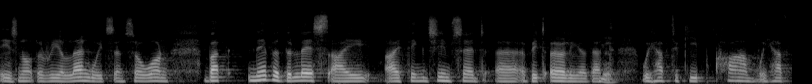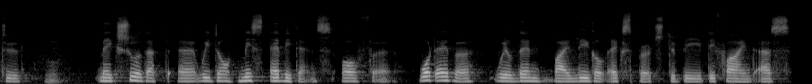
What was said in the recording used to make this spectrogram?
is not a real language, and so on. But nevertheless, I, I think Jim said uh, a bit earlier that yeah. we have to keep calm. We have to mm. make sure that uh, we don't miss evidence of uh, whatever will then, by legal experts, to be defined as.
